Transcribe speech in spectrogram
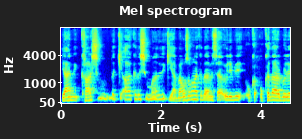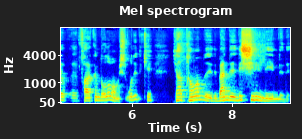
Yani karşımdaki arkadaşım bana dedi ki ya ben o zamana kadar mesela öyle bir o, o kadar böyle e, farkında olamamıştım. O dedi ki ya tamam da dedi ben de dedi Şirinliyim dedi.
